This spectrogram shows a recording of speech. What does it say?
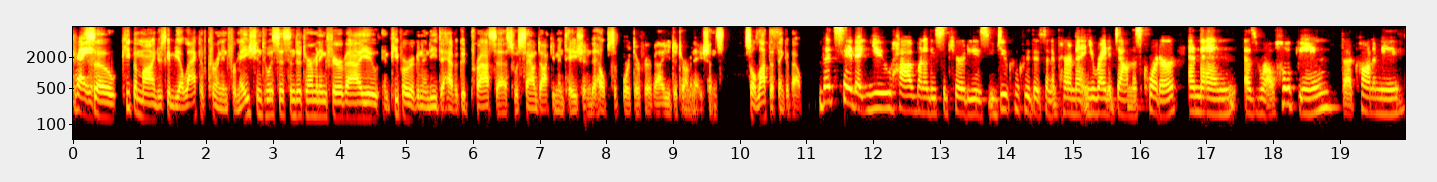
Right. So keep in mind there's going to be a lack of current information to assist in determining fair value, and people are going to need to have a good process with sound documentation to help support their fair value determinations. So a lot to think about. Let's say that you have one of these securities, you do conclude there's an impairment and you write it down this quarter. And then, as we're all hoping, the economy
